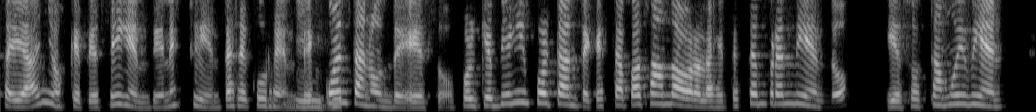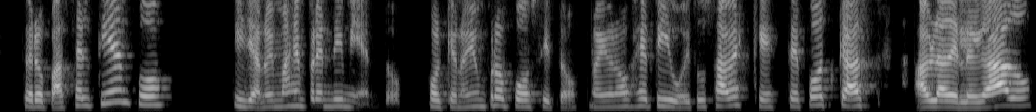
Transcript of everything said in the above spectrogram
seis años que te siguen, tienes clientes recurrentes. Cuéntanos de eso, porque es bien importante que está pasando ahora, la gente está emprendiendo y eso está muy bien, pero pasa el tiempo y ya no hay más emprendimiento, porque no hay un propósito, no hay un objetivo. Y tú sabes que este podcast habla de legado,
